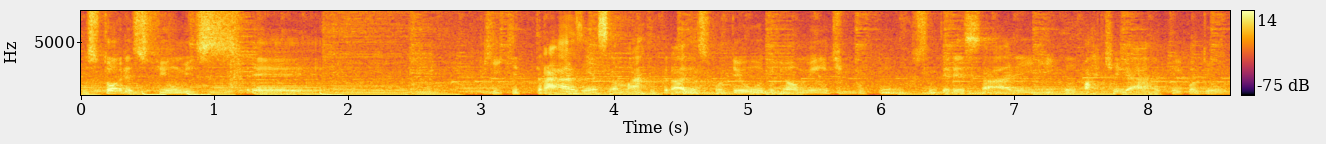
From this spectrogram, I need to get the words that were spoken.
histórias, filmes é, que, que, trazem essa marca, que trazem esse conteúdo realmente para o público se interessar e, e compartilhar aquele conteúdo.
